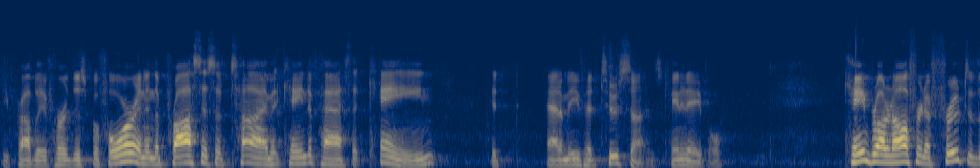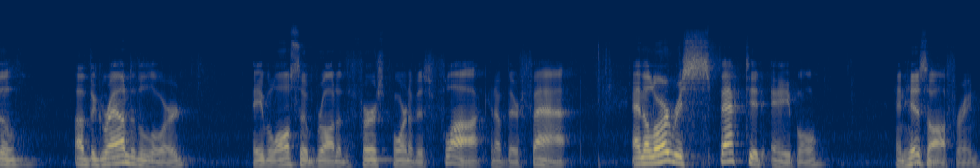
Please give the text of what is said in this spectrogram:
You probably have heard this before. And in the process of time, it came to pass that Cain, it, Adam and Eve had two sons, Cain and Abel. Cain brought an offering of fruit to the, of the ground to the Lord. Abel also brought of the firstborn of his flock and of their fat. And the Lord respected Abel and his offering,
